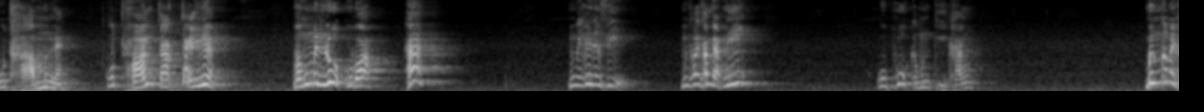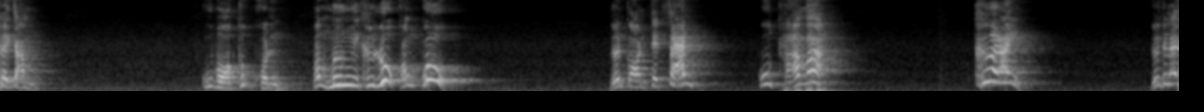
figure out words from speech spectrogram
กูถามมึงนะกูถามจากใจเนี่ยว่ามึงเป็นลูกกูปะฮะ มึงไม่เคยทั้งสี่มึงทำไมทำแบบนี้ กูพูดกับมึงกี่ครั้ง มึงก็ไม่เคยจำกูบอกทุกคนว่ามึงนี่คือลูกของกู เดือนก่อนเจ็ดแสน กูถามว่า คืออะไร เดือนที่แล้ว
